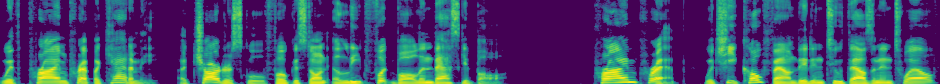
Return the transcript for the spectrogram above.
with Prime Prep Academy, a charter school focused on elite football and basketball. Prime Prep, which he co-founded in 2012,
